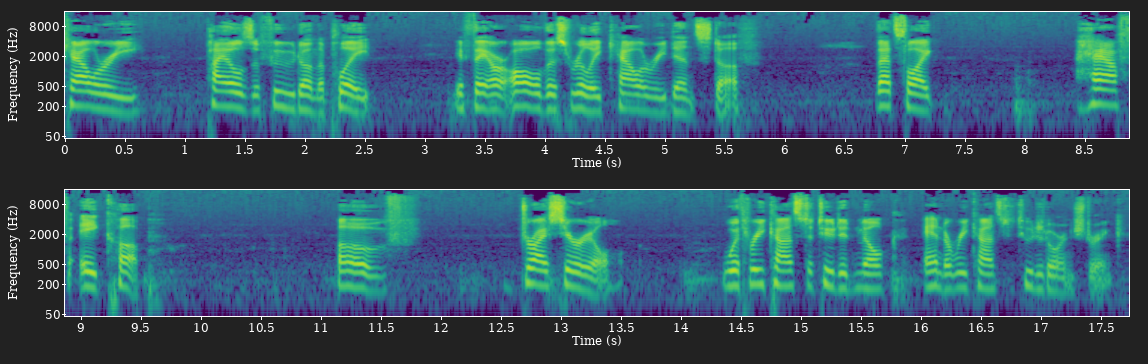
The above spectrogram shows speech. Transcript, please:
calorie piles of food on the plate if they are all this really calorie dense stuff. That's like half a cup of dry cereal with reconstituted milk and a reconstituted orange drink.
